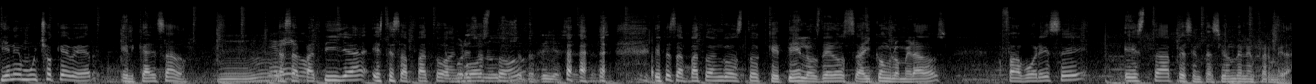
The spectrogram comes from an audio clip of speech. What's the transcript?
Tiene mucho que ver el calzado. Te La zapatilla, este zapato Por eso no angosto, uso zapatillas estas. este zapato angosto que tiene los dedos ahí conglomerados, favorece esta presentación de la enfermedad.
